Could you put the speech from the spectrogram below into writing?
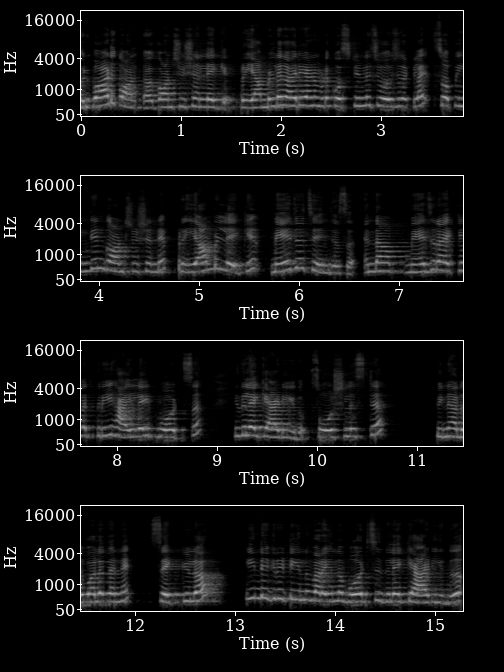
ഒരുപാട് കോൺസ്റ്റിറ്റ്യൂഷനിലേക്ക് പ്രിയാമ്പിളിന്റെ കാര്യമാണ് ഇവിടെ ക്വസ്റ്റ്യനിൽ ചോദിച്ചിട്ടുള്ളത്. സോ അപ്പൊ ഇന്ത്യൻ കോൺസ്റ്റിറ്റ്യൂഷന്റെ പ്രിയാമ്പിളിലേക്ക് മേജർ ചേഞ്ചസ് എന്താ മേജർ ആയിട്ടുള്ള ത്രീ ഹൈലൈറ്റ് വേർഡ്സ് ഇതിലേക്ക് ആഡ് ചെയ്തു. സോഷ്യലിസ്റ്റ് പിന്നെ അതുപോലെ തന്നെ സെക്യുലർ ഇന്റഗ്രിറ്റി എന്ന് പറയുന്ന വേർഡ്സ് ഇതിലേക്ക് ആഡ് ചെയ്തത്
